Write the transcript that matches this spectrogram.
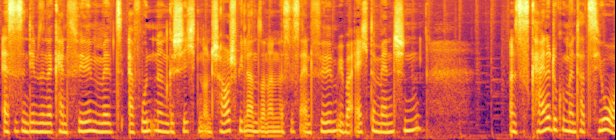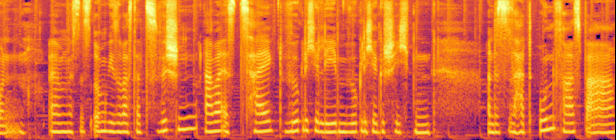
es ist in dem Sinne kein Film mit erfundenen Geschichten und Schauspielern, sondern es ist ein Film über echte Menschen. Und es ist keine Dokumentation. Ähm, es ist irgendwie sowas dazwischen, aber es zeigt wirkliche Leben, wirkliche Geschichten. Und es hat unfassbar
